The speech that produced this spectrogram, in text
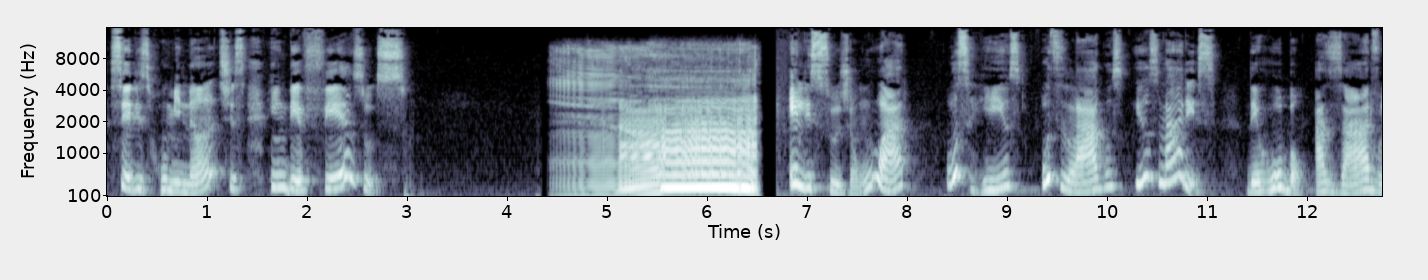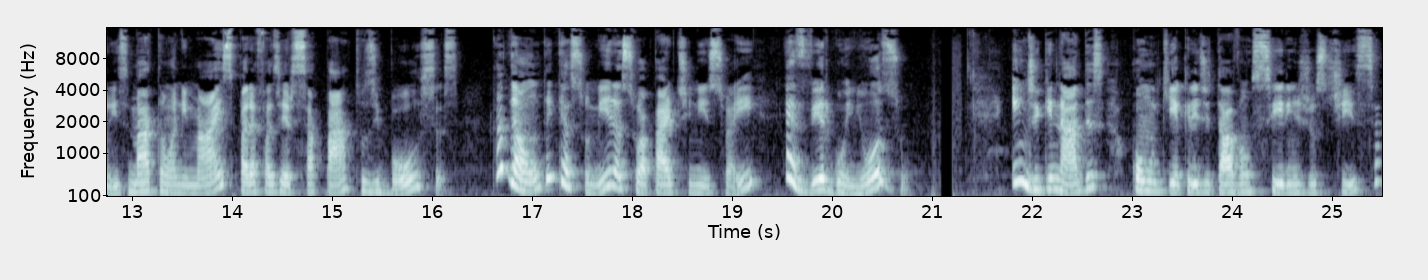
seres ruminantes, indefesos. Eles sujam o ar, os rios, os lagos e os mares. Derrubam as árvores, matam animais para fazer sapatos e bolsas. Cada um tem que assumir a sua parte nisso aí. É vergonhoso. Indignadas com o que acreditavam ser injustiça,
